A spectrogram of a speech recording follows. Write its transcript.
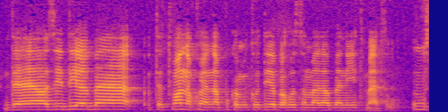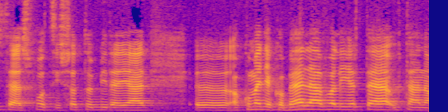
de azért délbe, tehát vannak olyan napok, amikor délbe hozom el a Benét, mert úszás, foci, stb. jár, akkor megyek a Bellával érte, utána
